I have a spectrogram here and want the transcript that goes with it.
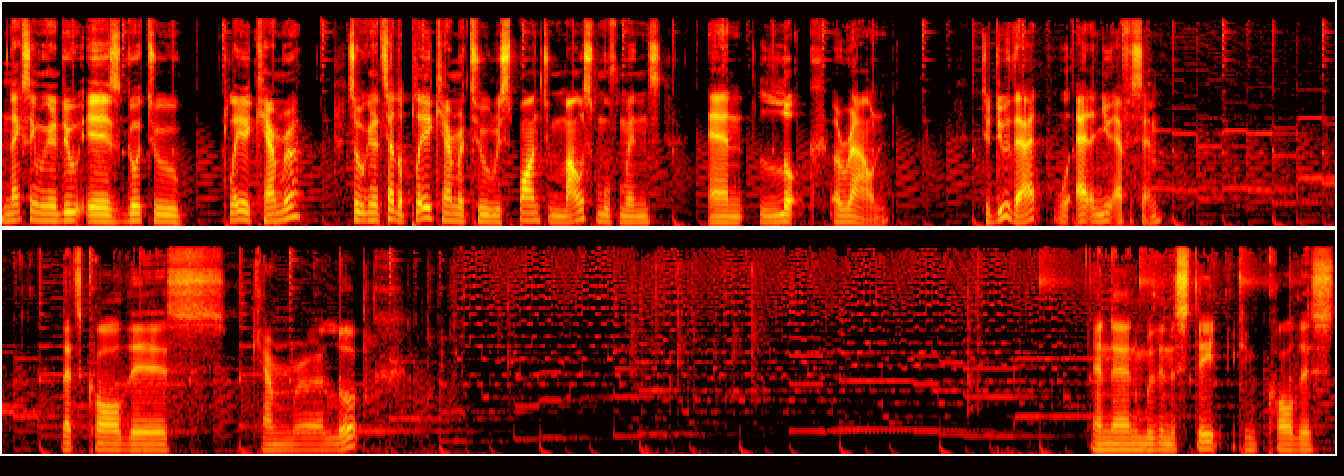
Next thing we're to do is go to player camera. So we're going to tell the player camera to respond to mouse movements and look around. To do that, we'll add a new FSM. Let's call this camera look. And then within the state, you can call this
